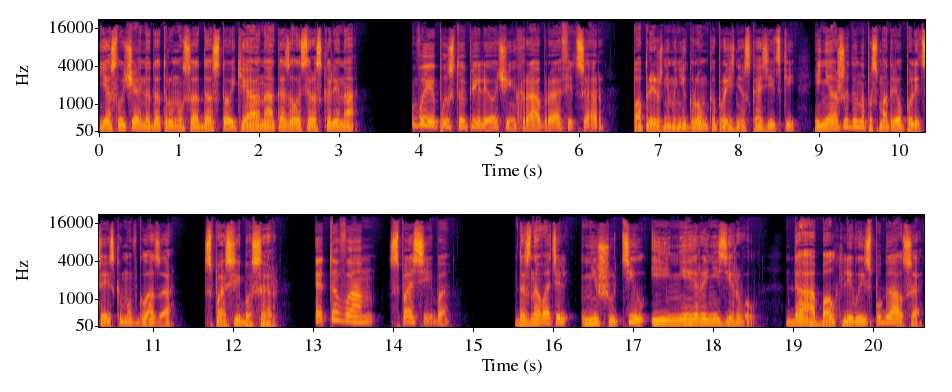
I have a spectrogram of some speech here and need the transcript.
Я случайно дотронулся до стойки, а она оказалась раскалена». «Вы поступили очень храбро, офицер», — по-прежнему негромко произнес Казицкий и неожиданно посмотрел полицейскому в глаза. «Спасибо, сэр». «Это вам спасибо». Дознаватель не шутил и не иронизировал. Да, болтливо испугался,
